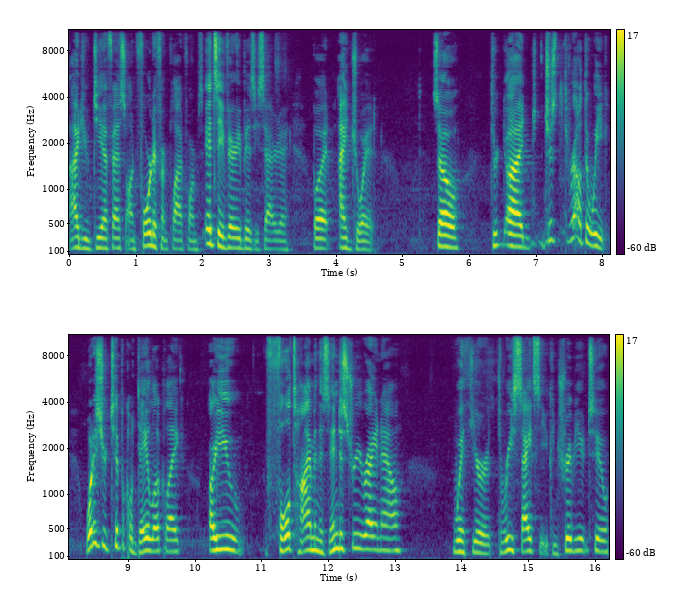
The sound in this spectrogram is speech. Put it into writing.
I do DFS on four different platforms. It's a very busy Saturday, but I enjoy it. So uh, just throughout the week, what does your typical day look like? Are you full time in this industry right now with your three sites that you contribute to?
